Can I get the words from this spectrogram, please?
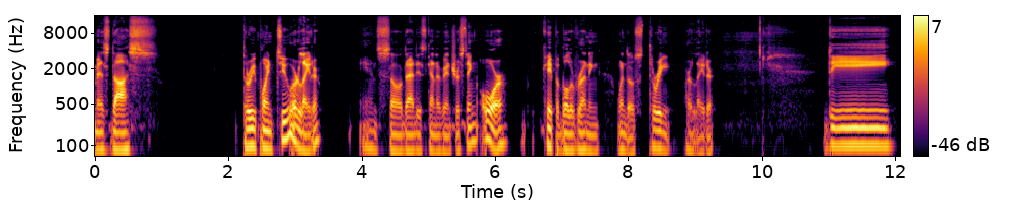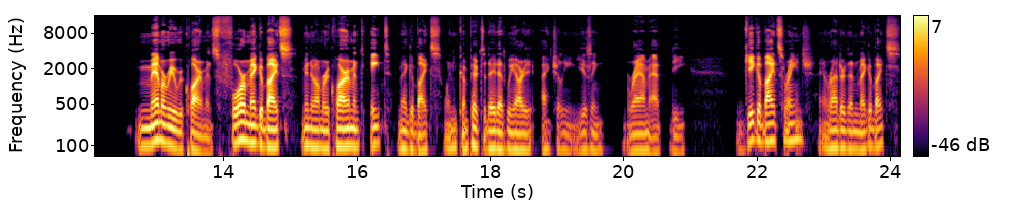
MS-DOS 3.2 or later. And so that is kind of interesting, or capable of running Windows 3 or later. The memory requirements. 4 megabytes minimum requirement 8 megabytes. When you compare today that we are actually using ram at the gigabytes range uh, rather than megabytes.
